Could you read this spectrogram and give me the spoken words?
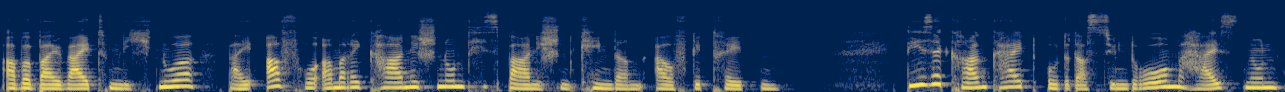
aber bei weitem nicht nur bei afroamerikanischen und hispanischen Kindern aufgetreten. Diese Krankheit oder das Syndrom heißt nun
